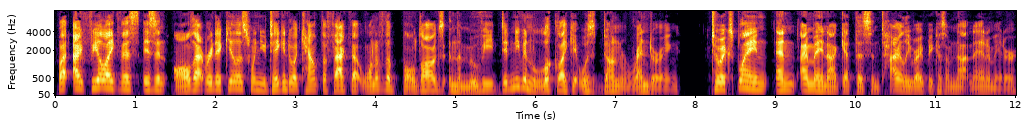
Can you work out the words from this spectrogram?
But I feel like this isn't all that ridiculous when you take into account the fact that one of the bulldogs in the movie didn't even look like it was done rendering. To explain, and I may not get this entirely right because I'm not an animator,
